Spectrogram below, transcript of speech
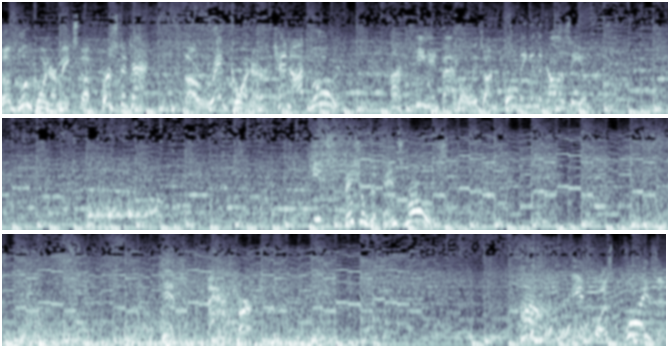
The blue corner makes the first attack. The red corner cannot move. A heated battle is unfolding in the Colosseum. Its special defense rose. Hurt! Ah, it was poison!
